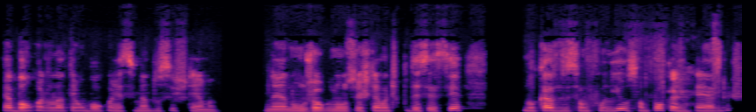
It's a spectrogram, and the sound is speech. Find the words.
é bom quando ela tem um bom conhecimento do sistema. Né? Num jogo, num sistema tipo DCC, no caso de ser um funil, são poucas regras.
